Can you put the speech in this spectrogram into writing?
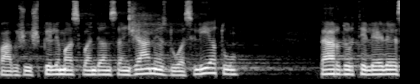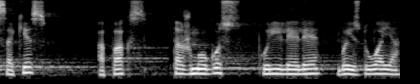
pavyzdžiui, išpilimas vandens ant žemės duos lietų, perdurti lėlės akis apaks tas žmogus, kurį lėlė vaizduoja,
